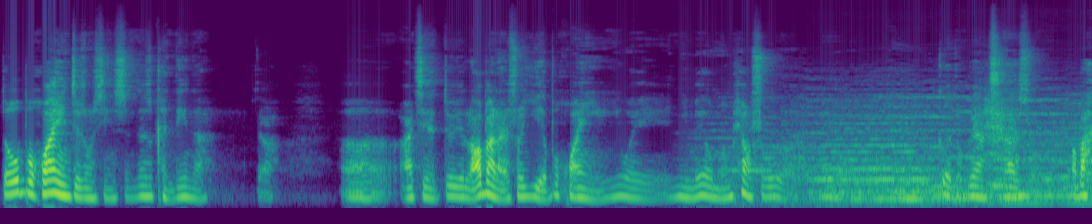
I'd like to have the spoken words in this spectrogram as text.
都不欢迎这种形式，那是肯定的，对吧？呃，而且对于老板来说也不欢迎，因为你没有门票收入，没有各种各样其他的收入，好吧？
